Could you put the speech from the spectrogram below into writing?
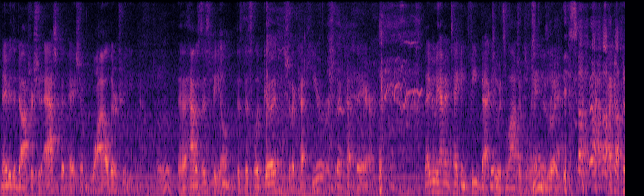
Maybe the doctor should ask the patient while they're treating them. Uh, How does this feel? Does this look good? Should I cut here or should I cut there? Maybe we haven't taken feedback to its logical end yet. I,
